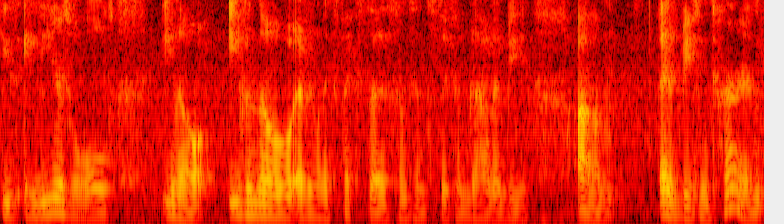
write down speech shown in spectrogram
He's 80 years old. You know, even though everyone expects the sentence to come down and be um, and be concurrent,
